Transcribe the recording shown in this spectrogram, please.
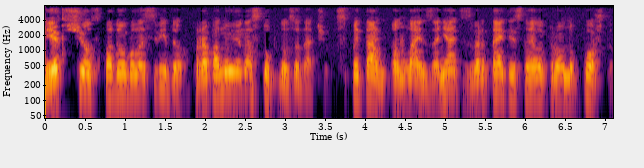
Якщо сподобалось відео, пропоную наступну задачу. З питань онлайн занять звертайтесь на електронну пошту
